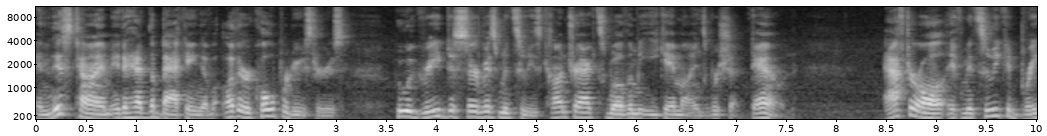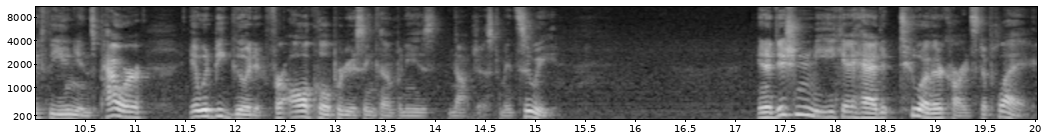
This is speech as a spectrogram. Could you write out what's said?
And this time it had the backing of other coal producers who agreed to service Mitsui's contracts while the Miike mines were shut down. After all, if Mitsui could break the union's power, it would be good for all coal producing companies, not just Mitsui. In addition, Miike had two other cards to play.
